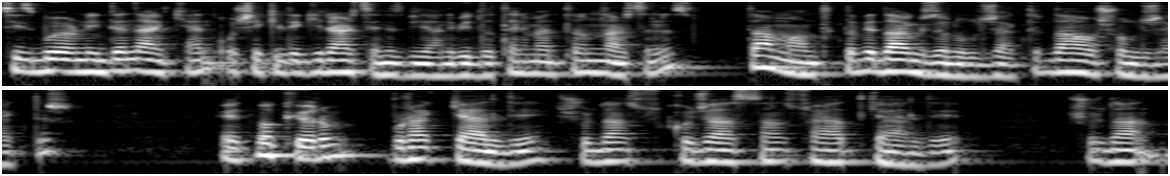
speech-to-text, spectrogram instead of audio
Siz bu örneği denerken o şekilde girerseniz bir yani bir data element tanımlarsanız daha mantıklı ve daha güzel olacaktır. Daha hoş olacaktır. Evet bakıyorum Burak geldi. Şuradan Koca Aslan Soyad geldi. Şuradan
